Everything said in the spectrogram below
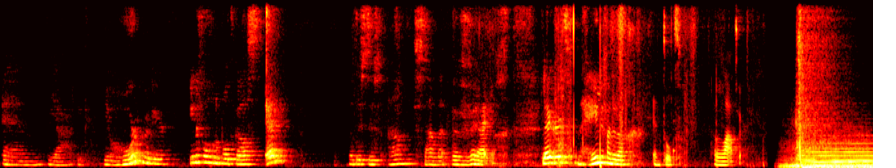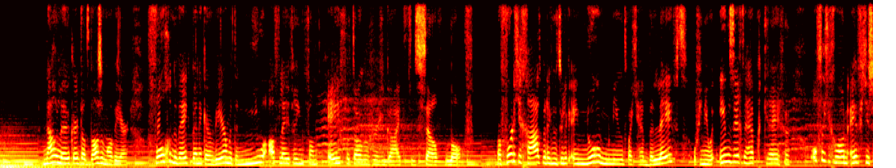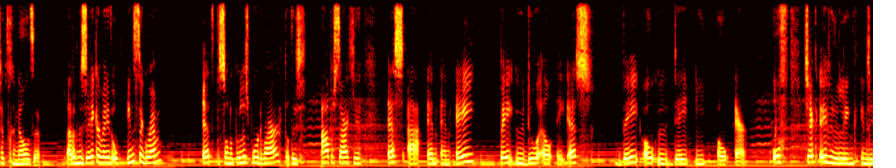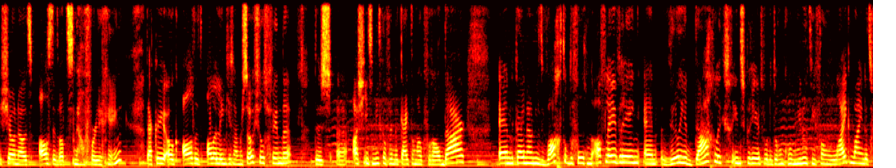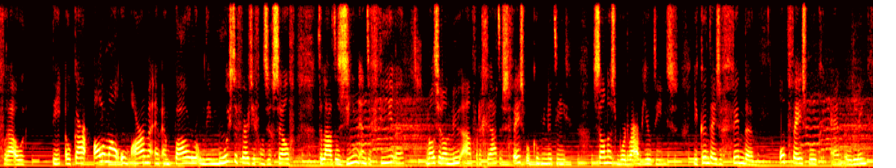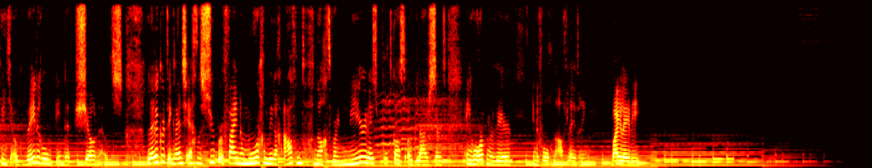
En ja, ik, je hoort me weer in de volgende podcast. En dat is dus aanstaande vrijdag. Leukert, een hele fijne dag en tot later. Nou leuker, dat was hem alweer. Volgende week ben ik er weer met een nieuwe aflevering van A Photographer's Guide to Self-Love. Maar voordat je gaat ben ik natuurlijk enorm benieuwd wat je hebt beleefd, of je nieuwe inzichten hebt gekregen, of dat je gewoon eventjes hebt genoten. Laat het me zeker weten op Instagram, @sonnepullisboudoir. Dat is apenstaartje S-A-N-N-E P-U-L-L-E-S B-O-U-D-I-O-R. Of check even de link in de show notes als dit wat snel voor je ging. Daar kun je ook altijd alle linkjes naar mijn socials vinden. Dus uh, als je iets niet kan vinden, kijk dan ook vooral daar. En kan je nou niet wachten op de volgende aflevering? En wil je dagelijks geïnspireerd worden door een community van like-minded vrouwen? Die elkaar allemaal omarmen en empoweren om die mooiste versie van zichzelf te laten zien en te vieren. Meld je dan nu aan voor de gratis Facebook community Sannes Boudoir Beauties. Je kunt deze vinden op Facebook en de link vind je ook wederom in de show notes. Leukert, ik wens je echt een super fijne morgen, middag, avond of nacht wanneer je deze podcast ook luistert. En je hoort me weer in de volgende aflevering. Bye lady.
